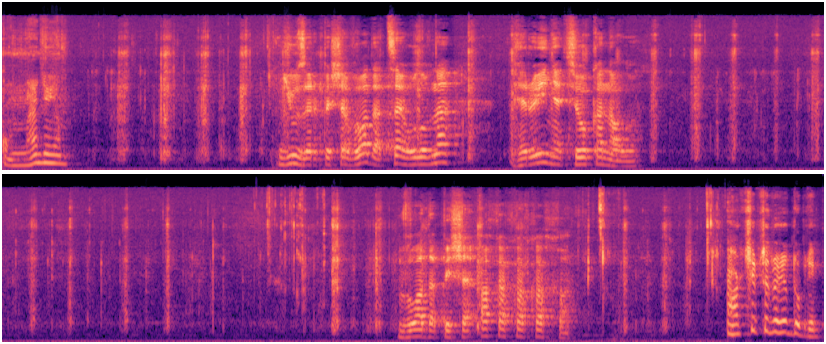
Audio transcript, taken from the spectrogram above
Комедія. Юзер пише Влада, це головна героїня цього каналу. Влада пише ахахахаха. А чіпси дуже добрі.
